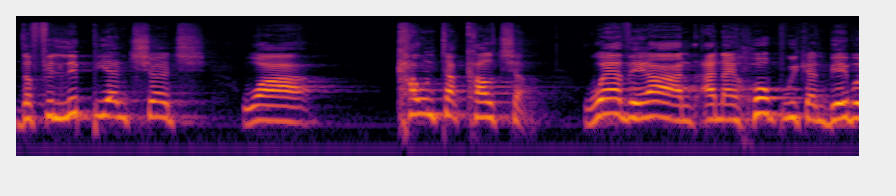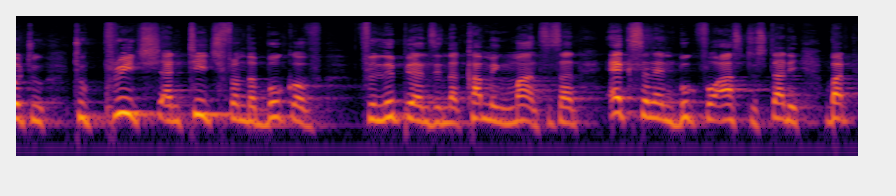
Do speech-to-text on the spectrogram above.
The Philippian church were counterculture where they are, and, and I hope we can be able to, to preach and teach from the book of Philippians in the coming months. It's an excellent book for us to study. But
